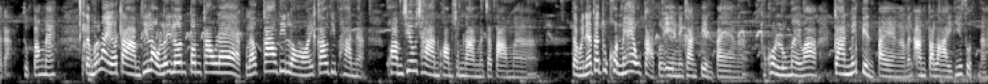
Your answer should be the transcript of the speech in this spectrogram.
กอะถูกต้องไหมแต่เมื่อไหร่ก็ตามที่เราเริ่มต้นก้าวแรก แล้วก้าวที่ร้อยก้าวที่พันอะความเชี่ยวชาญความชำนาญมันจะตามมาแต่วันนี้ถ้าทุกคนไม่ให้โอกาสตัวเองในการเปลี่ยนแปลงอะทุกคนรู้ไหมว่าการไม่เปลี่ยนแปลงอะมันอันตรายที่สุดนะ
